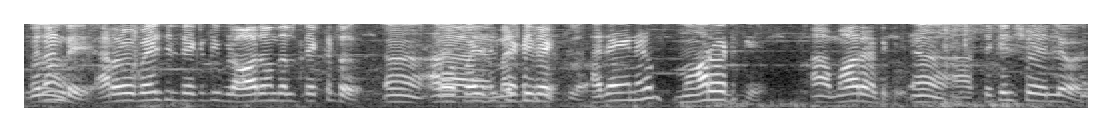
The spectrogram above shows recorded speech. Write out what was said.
వినండి అరవై పైసలు టికెట్ ఇప్పుడు ఆరు వందల టికెట్ అరవై పైసలు మల్టీప్లెక్స్లో అదైనా మోరోటికి. మారాటికి. సెకండ్ షో వెళ్ళేవారు.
